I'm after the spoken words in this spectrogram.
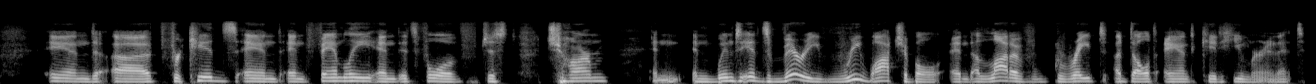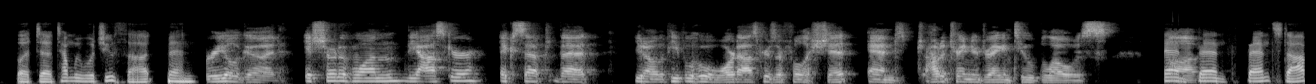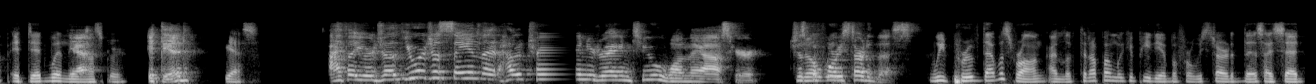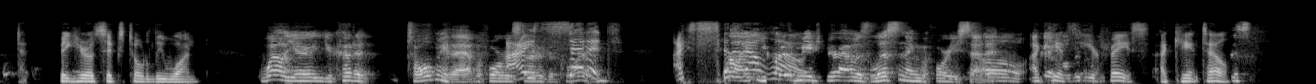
and uh, for kids and and family, and it's full of just charm and and whimsy. It's very rewatchable and a lot of great adult and kid humor in it. But uh, tell me what you thought, Ben. Real good. It should have won the Oscar, except that you know the people who award Oscars are full of shit, and How to Train Your Dragon 2 blows. Ben, Um, Ben, Ben, stop! It did win the Yeah. Oscar. It did. Yes. I thought you were just you were just saying that How to Train Your Dragon 2 won the Oscar just No, before we- we started this. we proved that was wrong. I looked it up on Wikipedia before we started this. I said t- Big Hero 6 totally won. Well, you you could have told me that before we started I started said recording. it. I said Well, it out you could have made sure I was listening before you said it. oh, I Okay, can't well, see this- your face. I can't tell. This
